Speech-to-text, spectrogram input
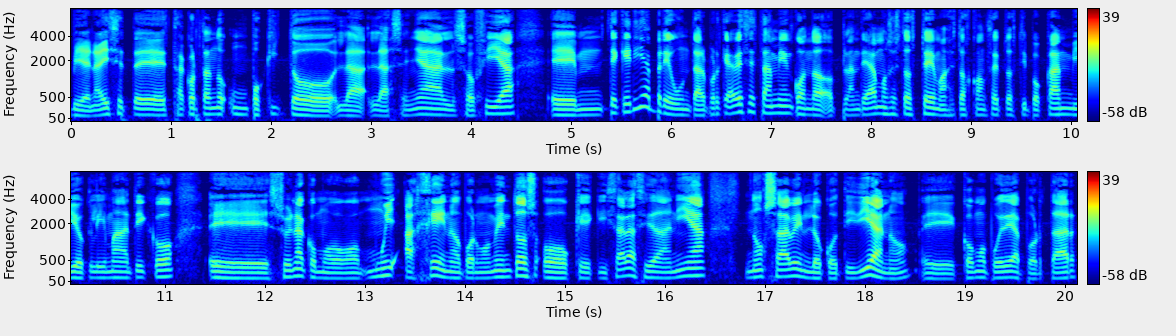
Bien, ahí se te está cortando un poquito la, la señal, Sofía. Eh, te quería preguntar, porque a veces también cuando planteamos estos temas, estos conceptos tipo cambio climático, eh, suena como muy ajeno por momentos o que quizá la ciudadanía no sabe en lo cotidiano eh, cómo puede aportar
